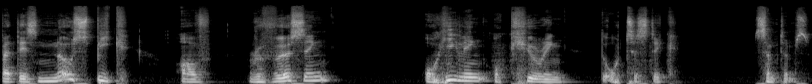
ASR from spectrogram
But there's no speak of reversing or healing or curing the autistic symptoms.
